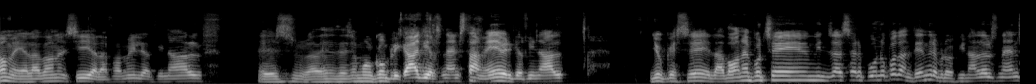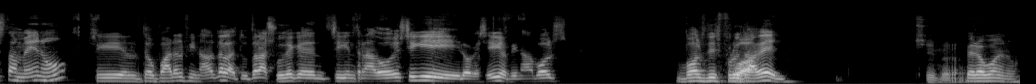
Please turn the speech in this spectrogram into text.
Home, i a la dona sí, a la família, al final és, ser molt complicat i els nens també, perquè al final, jo què sé, la dona potser fins a cert punt ho pot entendre, però al final els nens també, no? O sigui, el teu pare al final te la, tu te la suda que sigui entrenador i sigui el que sigui, al final vols, vols disfrutar d'ell. Sí, però... Però bueno,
